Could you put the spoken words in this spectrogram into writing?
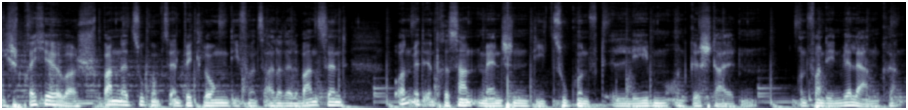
Ich spreche über spannende Zukunftsentwicklungen, die für uns alle relevant sind und mit interessanten Menschen, die Zukunft leben und gestalten und von denen wir lernen können.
